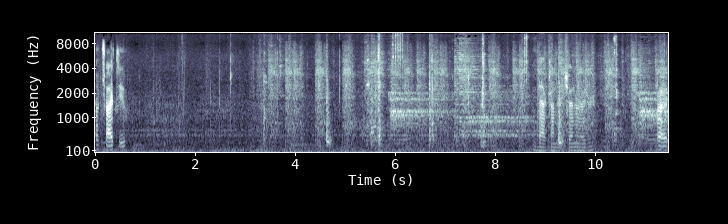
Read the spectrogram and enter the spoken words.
I'll try to. Back on the generator. Alright.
